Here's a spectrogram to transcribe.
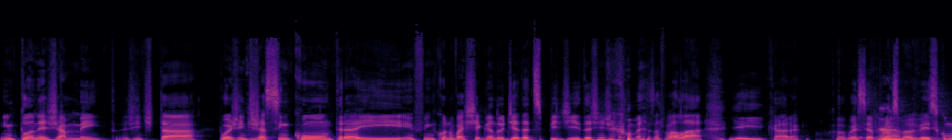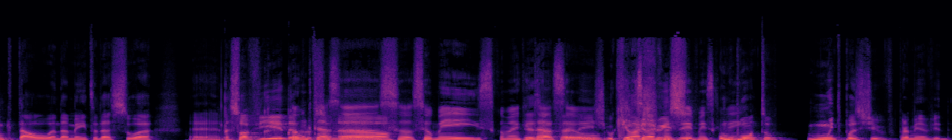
em planejamento. A gente tá. Pô, a gente já se encontra e, enfim, quando vai chegando o dia da despedida, a gente já começa a falar. E aí, cara? Qual vai ser a próxima vez? Como que tá o andamento da sua, é, da sua vida Como que tá profissional? seu, seu, seu mês? Como é que tá Exatamente. seu... O que, eu você acho isso que um ponto muito positivo pra minha vida.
